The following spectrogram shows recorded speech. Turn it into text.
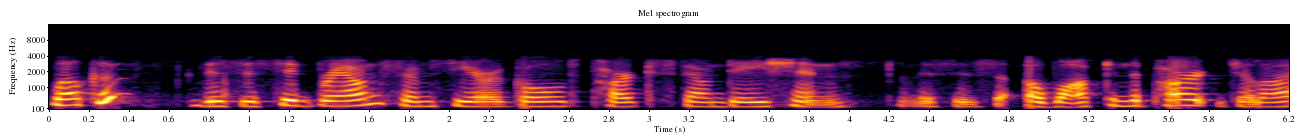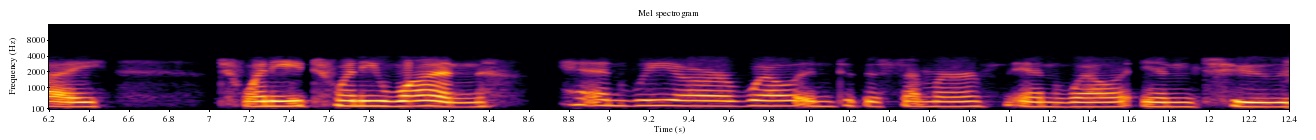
Welcome. This is Sid Brown from Sierra Gold Parks Foundation. This is a walk in the park, July 2021. And we are well into the summer and well into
